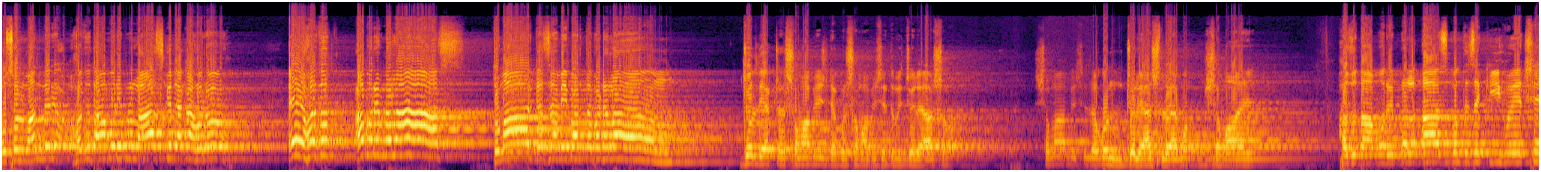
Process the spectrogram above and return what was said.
মুসলমানদের হজরত আমর ইবনুল আসকে ডাকা হলো। এই হজরত আমর ইবনুল আস তোমার কাছে আমি বার্তা পাঠালাম। জলদি একটা সমাবেশ, দেখো সমাবেশে তুমি চলে আসো। সমাবেশে যখন চলে আসলো এমন সময় হজরত আমর ইবনুল আস বলতেছে, কি হয়েছে?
